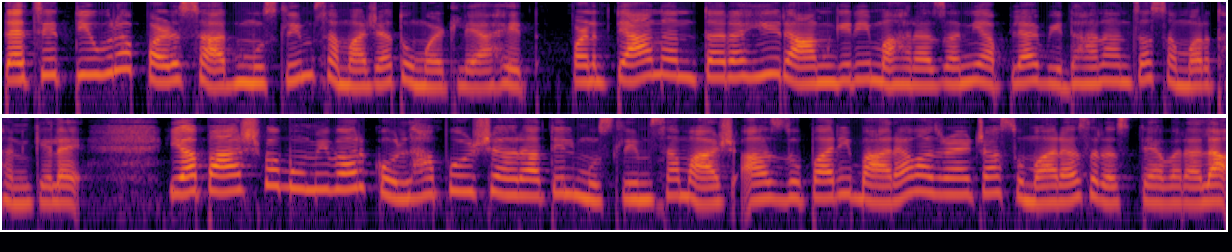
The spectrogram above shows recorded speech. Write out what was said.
त्याचे तीव्र पडसाद मुस्लिम समाजात उमटले आहेत. पण त्यानंतरही रामगिरी महाराजांनी आपल्या विधानांचं समर्थन केलंय. या पार्श्वभूमीवर कोल्हापूर शहरातील मुस्लिम समाज आज दुपारी बारा वाजण्याच्या सुमारास रस्त्यावर आला.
